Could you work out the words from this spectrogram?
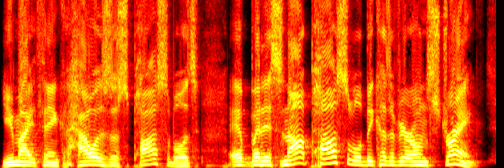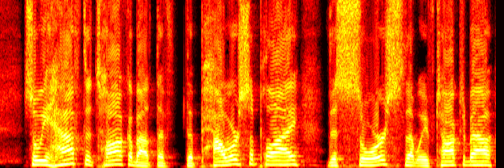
you might think, how is this possible? It's, eh, but it's not possible because of your own strength. So we have to talk about the, the power supply, the source that we've talked about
